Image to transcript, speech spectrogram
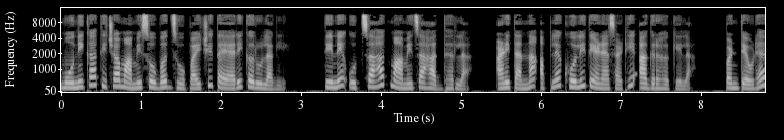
मोनिका तिच्या मामीसोबत झोपायची तयारी करू लागली. तिने उत्साहात मामीचा हात धरला आणि त्यांना आपल्या खोलीत येण्यासाठी आग्रह केला. पण तेवढ्यात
